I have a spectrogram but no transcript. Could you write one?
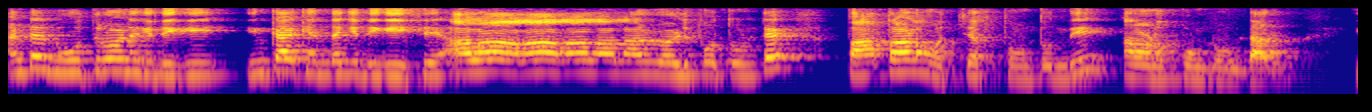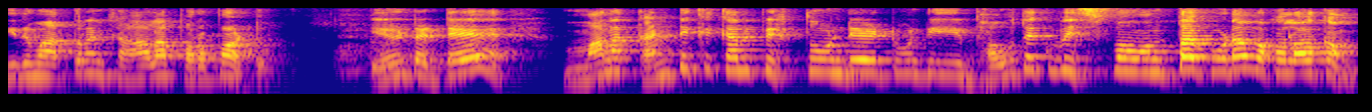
అంటే నూతిలోనికి దిగి ఇంకా కిందకి దిగేసి అలా అలా అలా అలా అలా వెళ్ళిపోతుంటే పాతాళం వచ్చేస్తూ ఉంటుంది అని అనుకుంటూ ఉంటారు. ఇది మాత్రం చాలా పొరపాటు. ఏంటంటే మన కంటికి కనిపిస్తూ ఉండేటువంటి ఈ భౌతిక విశ్వం అంతా కూడా ఒక లోకం.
